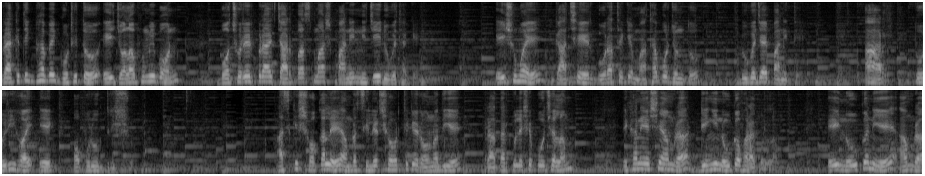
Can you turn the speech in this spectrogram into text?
প্রাকৃতিকভাবে গঠিত এই জলাভূমি বন বছরের প্রায় চার পাঁচ মাস পানির নিচেই ডুবে থাকে। এই সময়ে গাছের গোড়া থেকে মাথা পর্যন্ত ডুবে যায় পানিতে, আর তৈরি হয় এক অপরূপ দৃশ্য। আজকে সকালে আমরা সিলেট শহর থেকে রওনা দিয়ে রাতারকুল এসে পৌঁছালাম। এখানে এসে আমরা ডিঙি নৌকা ভাড়া করলাম। এই নৌকা নিয়ে আমরা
